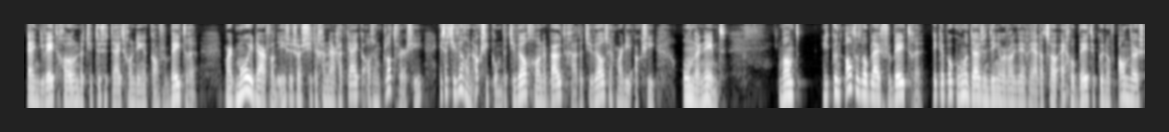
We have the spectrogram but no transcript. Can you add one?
En je weet gewoon dat je tussentijds gewoon dingen kan verbeteren. Maar het mooie daarvan is, dus als je er naar gaat kijken als een kladversie, is dat je wel in actie komt. Dat je wel gewoon naar buiten gaat. Dat je wel zeg maar die actie onderneemt. Want je kunt altijd wel blijven verbeteren. Ik heb ook honderdduizend dingen waarvan ik denk, ja, dat zou echt wel beter kunnen of anders,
